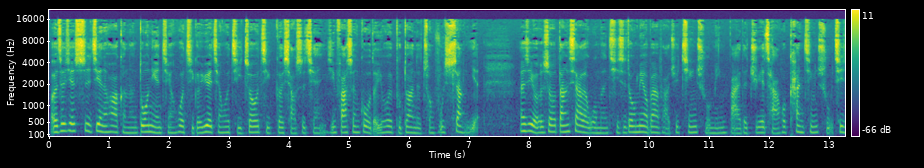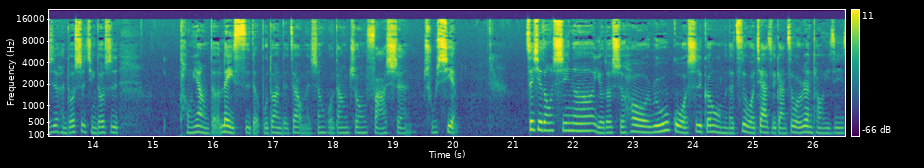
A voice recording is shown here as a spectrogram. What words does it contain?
而这些事件的话，可能多年前或几个月前或几周、几个小时前已经发生过的，又会不断的重复上演。但是有的时候，当下的我们其实都没有办法去清楚、明白的觉察或看清楚，其实很多事情都是同样的、类似的，不断的在我们生活当中发生、出现。这些东西呢，有的时候如果是跟我们的自我价值感、自我认同以及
